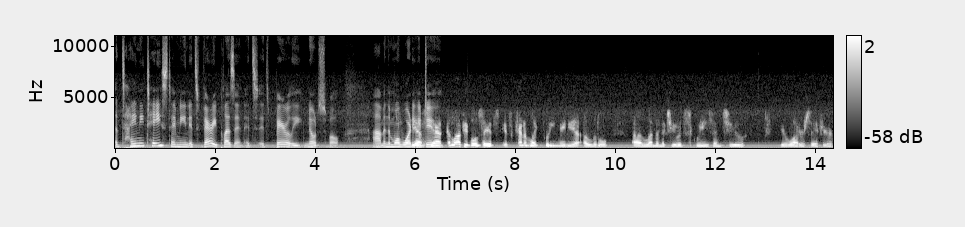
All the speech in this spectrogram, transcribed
a tiny taste. I mean, it's very pleasant. It's it's barely noticeable. Um, and the more water yes, you do, yeah. A lot of people say it's it's kind of like putting maybe a, a little uh, lemon that you would squeeze into your water. Say if you're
